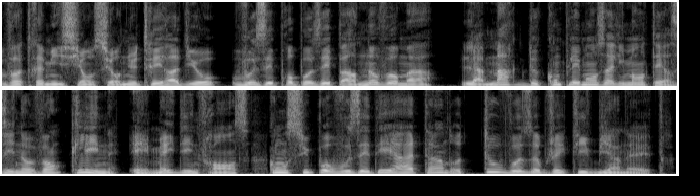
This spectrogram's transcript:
Votre émission sur Nutri Radio vous est proposée par Novoma, la marque de compléments alimentaires innovants, clean et made in France, conçue pour vous aider à atteindre tous vos objectifs bien-être.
